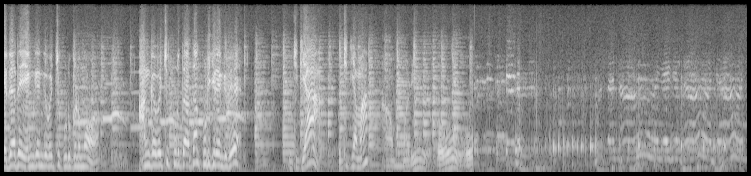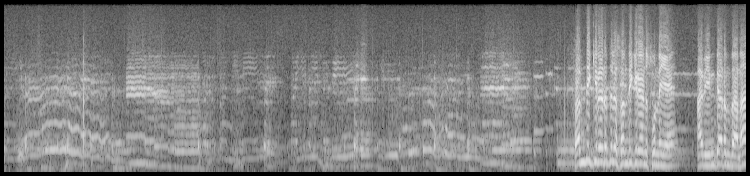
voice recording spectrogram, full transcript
எதை எதை எங்கெங்க வச்சு கொடுக்கணுமோ அங்க வச்சு கொடுத்தா தான் குடிக்கிறேங்குது. குச்சிட்டியா குச்சிட்டியாமா ஆமாடி. ஓ ஓ. சந்திக்கிற இடத்துல சந்திக்கிறேன்னு சொன்னீங்க. அது இந்த இடம் தானா?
